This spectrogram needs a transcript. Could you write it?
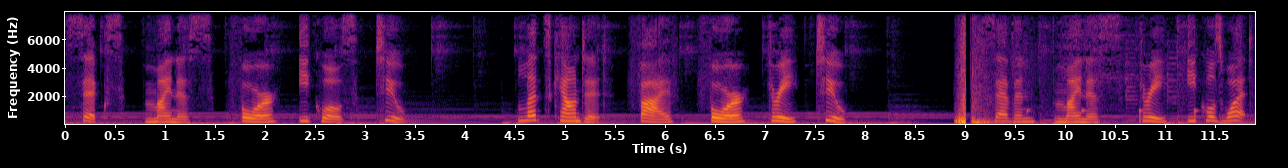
Six minus four equals two. Let's count it. Five, four, three, two. Seven minus three equals what?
